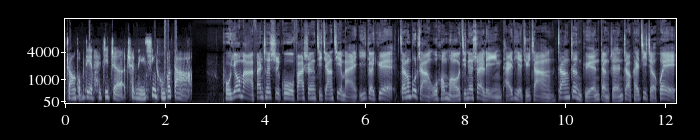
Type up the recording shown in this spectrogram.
中央广播电台记者陈林信鸿报道。普悠马翻车事故发生即将届满一个月，交通部长吴鸿谋今天率领台铁局长张正元等人召开记者会，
